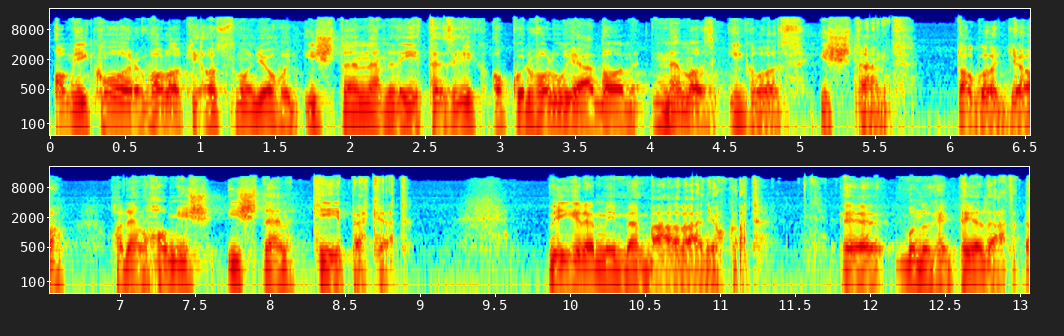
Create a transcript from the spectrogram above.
amikor valaki azt mondja, hogy Isten nem létezik, akkor valójában nem az igaz Istent tagadja, hanem hamis Isten képeket. Végereményben bálványokat. Mondok egy példát.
